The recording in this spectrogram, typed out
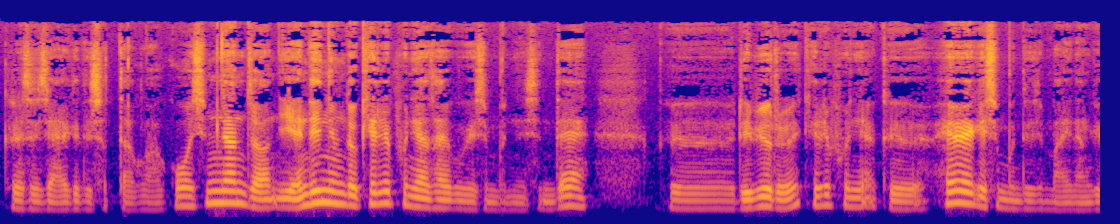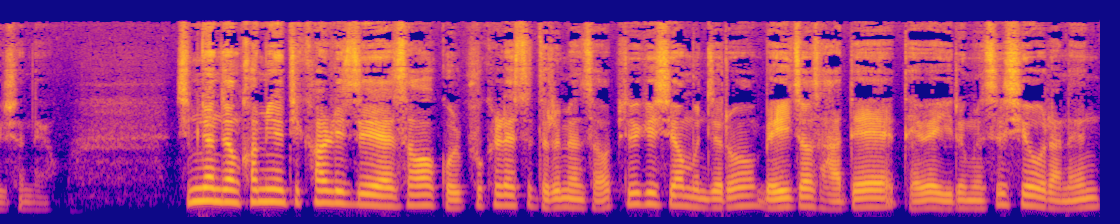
그래서 이제 알게 되셨다고 하고 10년 전 이 앤디님도 캘리포니아 살고 계신 분이신데 그 리뷰를 캘리포니아 그 해외에 계신 분들이 많이 남겨주셨네요. 10년 전 community college에서 골프 클래스 들으면서 필기 시험 문제로 메이저 4대 대회 이름을 쓰시오라는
